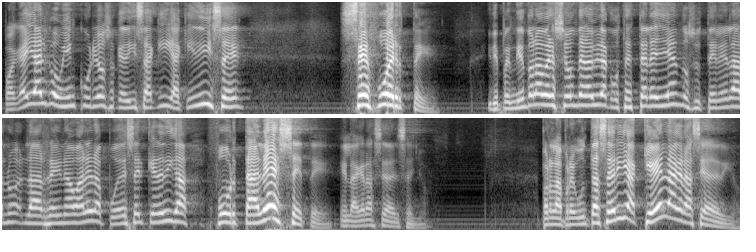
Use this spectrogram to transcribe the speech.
Porque hay algo bien curioso que dice aquí. Aquí dice, sé fuerte. Y dependiendo de la versión de la Biblia que usted esté leyendo, si usted lee la, Reina Valera, puede ser que le diga, fortalécete en la gracia del Señor. Pero la pregunta sería, ¿qué es la gracia de Dios?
